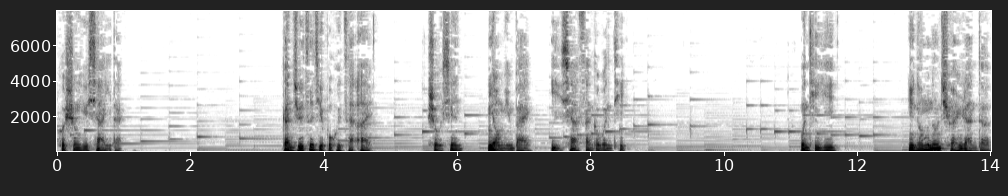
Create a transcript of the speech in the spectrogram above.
和生育下一代。感觉自己不会再爱，首先你要明白以下三个问题。问题一：你能不能全然的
